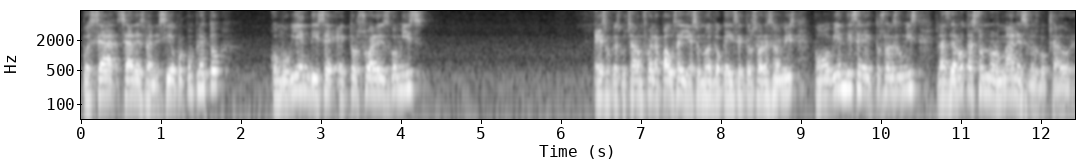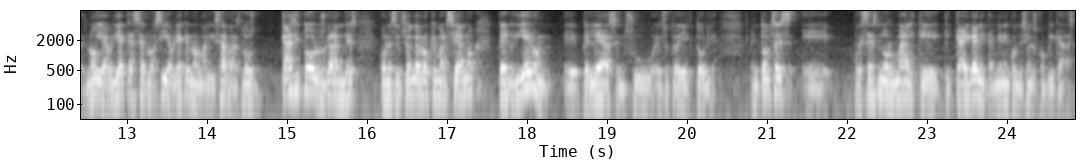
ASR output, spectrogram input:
pues se ha, se ha desvanecido por completo. Como bien dice Héctor Suárez Gómez, eso que escucharon fue la pausa y eso no es lo que dice Héctor Suárez Gómez. Como bien dice Héctor Suárez Gómez, las derrotas son normales en los boxeadores, ¿no? Y habría que hacerlo así, habría que normalizarlas. Los, casi todos los grandes, con excepción de Roque Marciano, perdieron eh, peleas en su, en su trayectoria. Entonces, eh, pues es normal que, caigan y también en condiciones complicadas.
